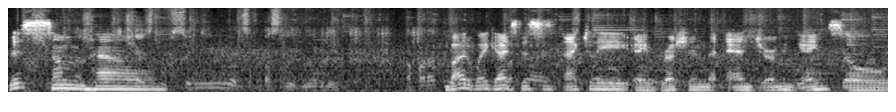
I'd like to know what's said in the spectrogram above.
This somehow... By the way guys, this is actually a Russian and German game, so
